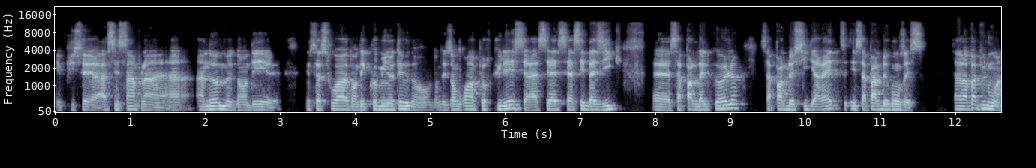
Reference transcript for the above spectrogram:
et puis c'est assez simple. Hein. Un, un, homme dans des, que ça soit dans des communautés ou dans, dans des endroits un peu reculés, c'est assez, assez basique. Euh, ça parle d'alcool, ça parle de cigarettes et ça parle de gonzesse. Ça ne va pas plus loin.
